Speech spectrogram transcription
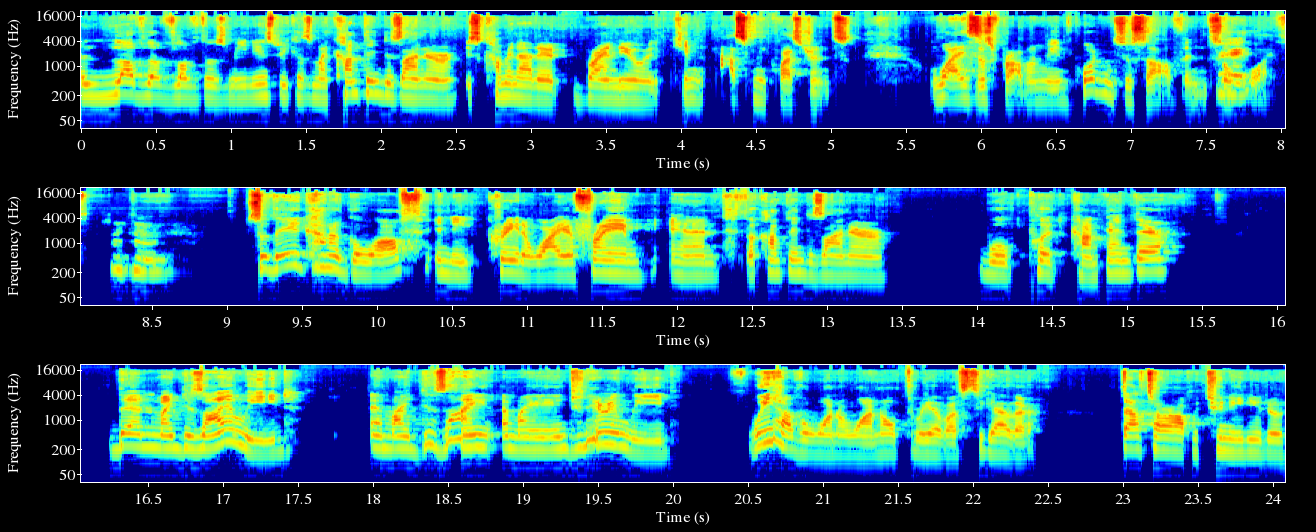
i love love love those meetings because my content designer is coming at it brand new and can ask me questions why is this problem important to solve and so right. forth mm-hmm. so they kind of go off and they create a wireframe and the content designer will put content there then my design lead and my design and my engineering lead we have a one on one, all three of us together. That's our opportunity to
